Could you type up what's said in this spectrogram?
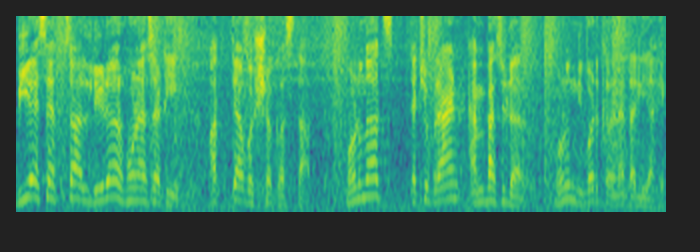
बी एस एफचा लीडर होण्यासाठी अत्यावश्यक असतात. म्हणूनच त्याची ब्रँड अँबॅसिडर म्हणून निवड करण्यात आली आहे.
